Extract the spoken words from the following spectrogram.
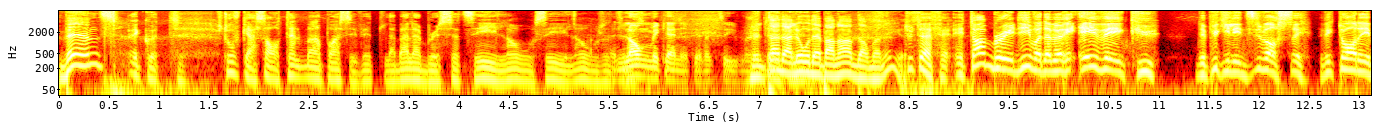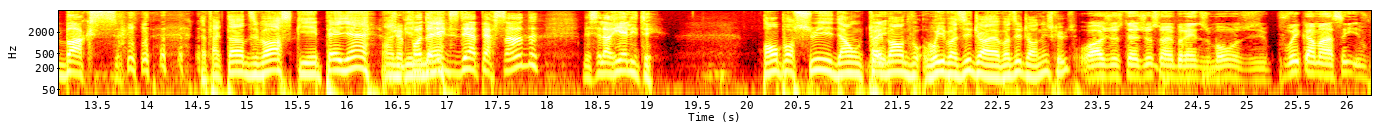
Vince, Écoute, je trouve qu'elle sort tellement pas assez vite. La balle à Brissett, c'est long, c'est long. Une longue mécanique, effectivement. j'ai le temps d'aller au dépanneur et de revenir. Tout à fait. Et Tom Brady va demeurer invaincu depuis qu'il est divorcé. Victoire des Bucks. Le facteur divorce qui est payant. Je vais pas donner d'idée à personne, mais c'est la réalité. On poursuit donc tout Ben, le monde. Oui, vas-y, Jo- vas-y, Johnny, excuse. Ouais, juste, juste un brin d'humour. Vous pouvez commencer, vous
